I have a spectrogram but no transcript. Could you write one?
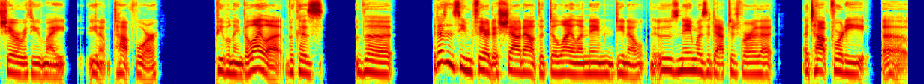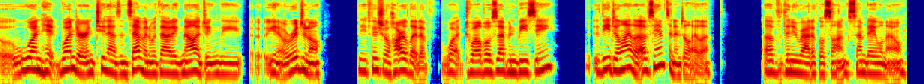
share with you my, you know, top four people named Delilah because the it doesn't seem fair to shout out that Delilah named, you know, whose name was adapted for that a top 40 uh, one hit wonder in 2007 without acknowledging the, uh, you know, original, the official harlot of what, 1207 BC? The Delilah of Samson and Delilah of the New Radical song. Someday we'll know.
